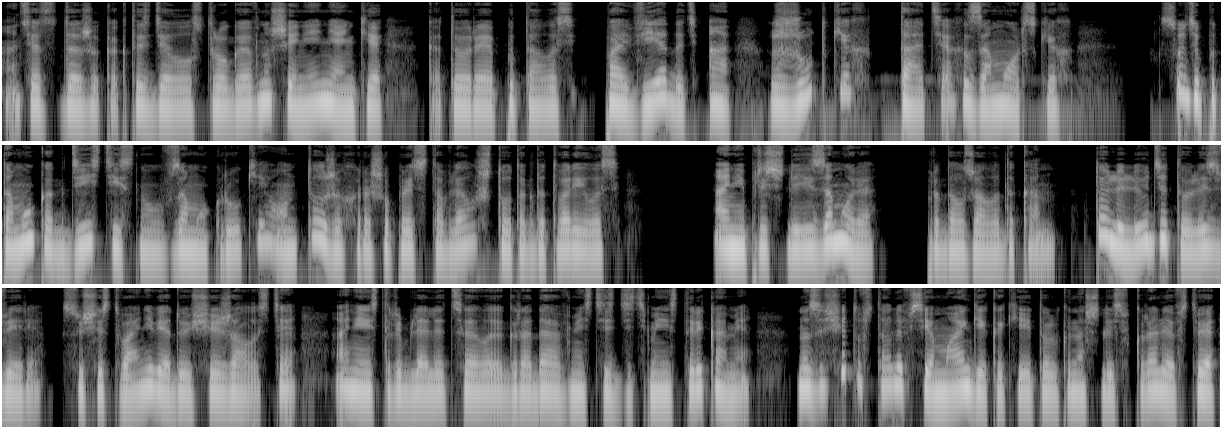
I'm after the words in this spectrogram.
Отец даже как-то сделал строгое внушение няньке, которая пыталась поведать о жутких татях заморских — Судя по тому, как Ди стиснул в замок руки, он тоже хорошо представлял, что тогда творилось. «Они пришли из-за моря», — продолжала декан. «То ли люди, то ли звери. Существа, не ведающие жалости. Они истребляли целые города вместе с детьми и стариками. На защиту встали все маги, какие только нашлись в королевстве.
